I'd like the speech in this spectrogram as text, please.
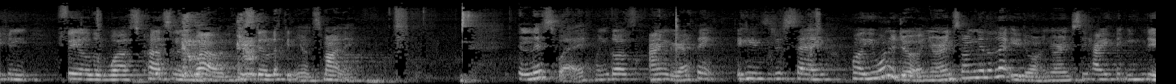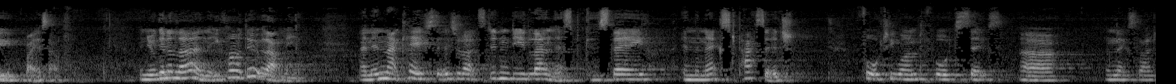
You can feel the worst person in the world and he's still looking at you and smiling. In this way, when God's angry, I think he's just saying, Well, you want to do it on your own, so I'm going to let you do it on your own, see how you think you can do by yourself. And you're going to learn that you can't do it without me. And in that case, the Israelites did indeed learn this because they, in the next passage, 41 to 46, uh, the next slide.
